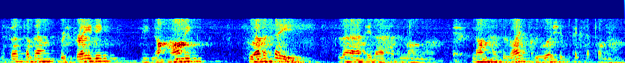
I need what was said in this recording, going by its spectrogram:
The first of them, refraining, meaning not harming, whoever says La ilaha illallah. None has the right to be worshipped except Allah.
